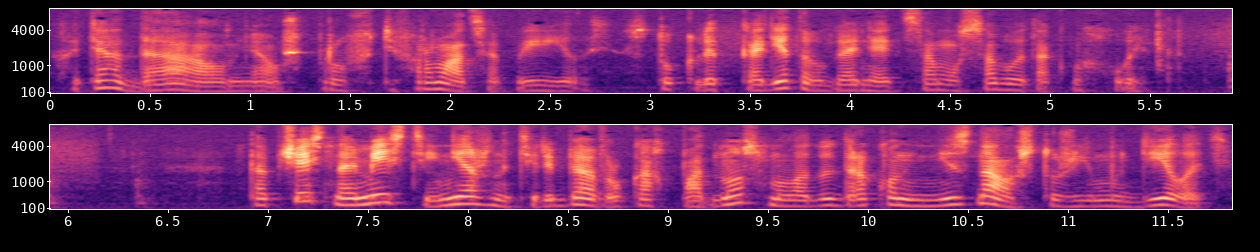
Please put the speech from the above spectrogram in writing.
Хотя да, у меня уж профдеформация появилась. Столько лет кадетов гонять, само собой так выходит. Топчась на месте и нежно теребя в руках поднос, молодой дракон не знал, что же ему делать.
